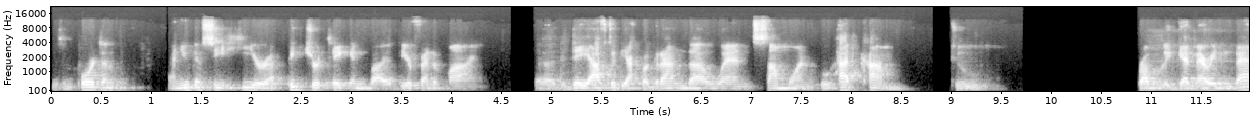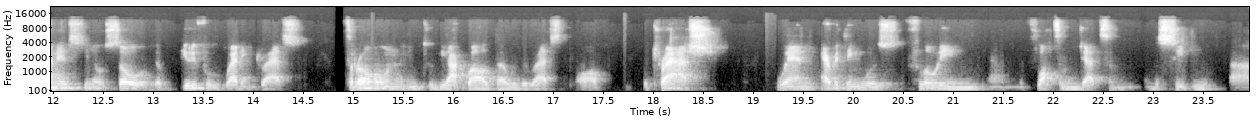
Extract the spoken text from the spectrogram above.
is important. And you can see here a picture taken by a dear friend of mine uh, the day after the Acqua Granda when someone who had come to probably get married in Venice, you know, saw the beautiful wedding dress thrown into the Acqua Alta with the rest of the trash when everything was floating and the flotsam and jetsam in the city uh,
